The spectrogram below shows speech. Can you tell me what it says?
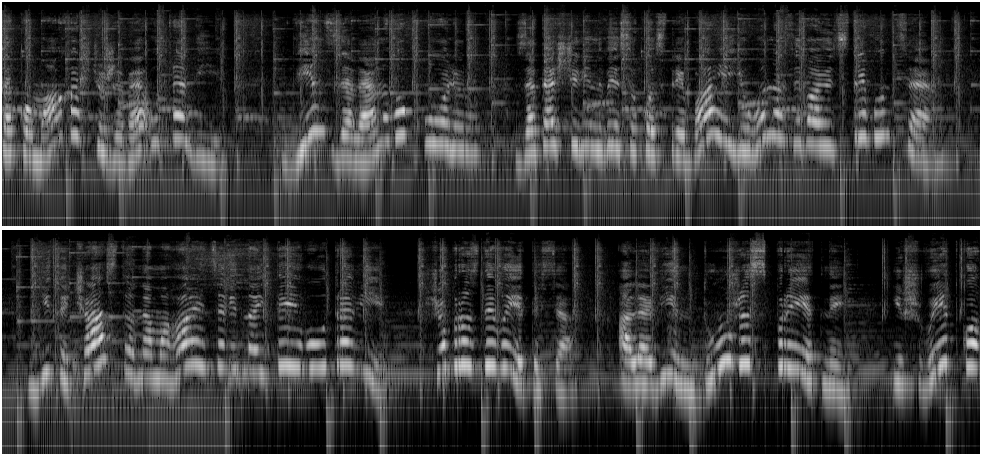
це комаха, що живе у траві. Він зеленого кольору. За те, що він високо стрибає, його називають стрибунцем. Діти часто намагаються віднайти його у траві, щоб роздивитися, але він дуже спритний і швидко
